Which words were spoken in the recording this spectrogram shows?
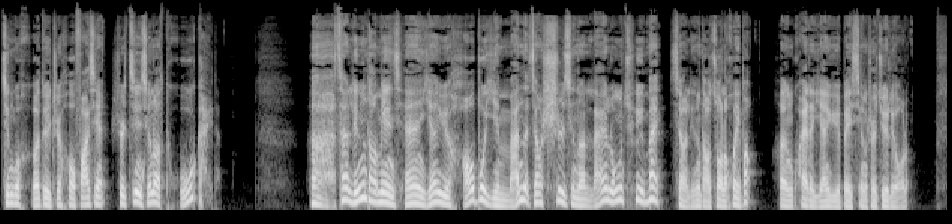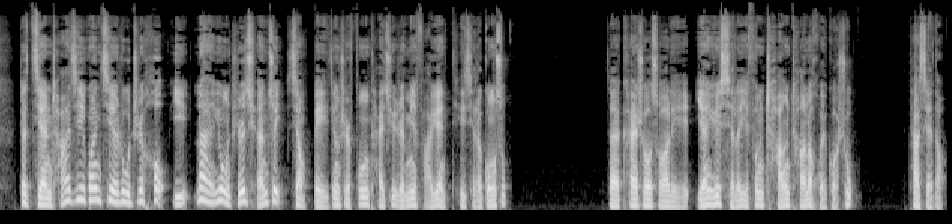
经过核对之后，发现是进行了涂改的。啊，在领导面前，言语毫不隐瞒地将事情的来龙去脉向领导做了汇报。很快的，言语被刑事拘留了。这检察机关介入之后，以滥用职权罪向北京市丰台区人民法院提起了公诉。在看守所里，言语写了一封长长的悔过书。他写道：“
